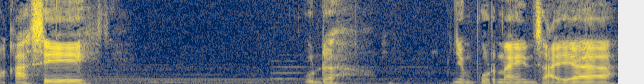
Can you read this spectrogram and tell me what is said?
makasih. Udah nyempurnain saya.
